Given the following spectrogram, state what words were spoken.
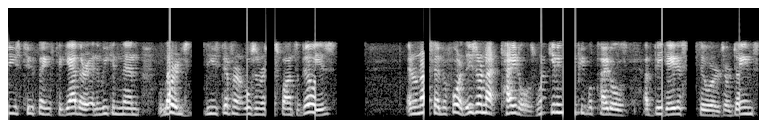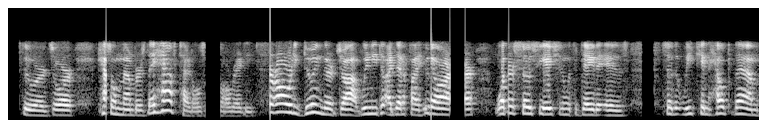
these two things together, and we can then leverage these different roles and responsibilities. And remember, I said before, these are not titles. We're not giving people titles of being data stewards or domain stewards or council members. They have titles already. They're already doing their job. We need to identify who they are, what their association with the data is, so that we can help them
